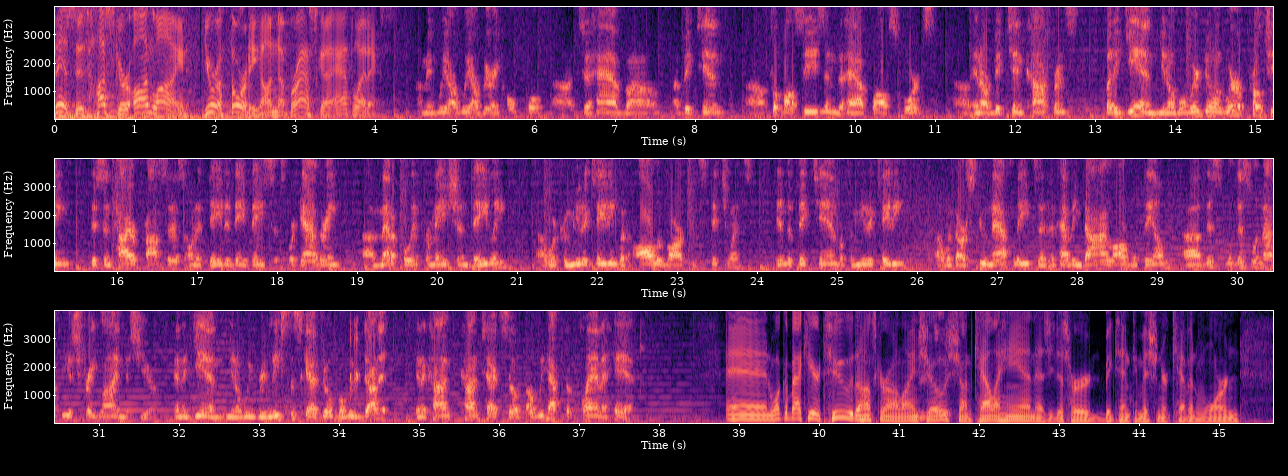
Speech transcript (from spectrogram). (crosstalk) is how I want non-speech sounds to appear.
This is Husker Online, your authority on Nebraska athletics. I mean, we are we are very hopeful uh, to have uh, a Big Ten uh, football season, to have fall sports uh, in our Big Ten conference. But again, you know, what we're doing, we're approaching this entire process on a day-to-day basis. We're gathering uh, medical information daily. Uh, we're communicating with all of our constituents in the Big Ten. We're communicating uh, with our student athletes and, and having dialogue with them. Uh, this will this will not be a straight line this year. And again, you know, we've released the schedule, but we've done it in a con- context of, of we have to plan ahead. And welcome back here to the Husker Online Show. Sean Callahan, as you just heard, Big Ten Commissioner Kevin Warren.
